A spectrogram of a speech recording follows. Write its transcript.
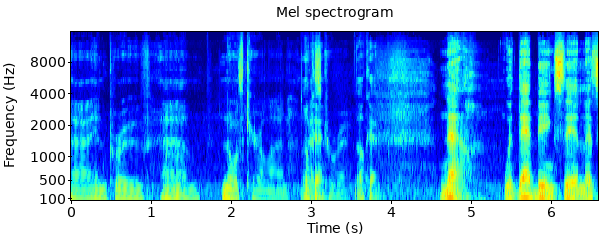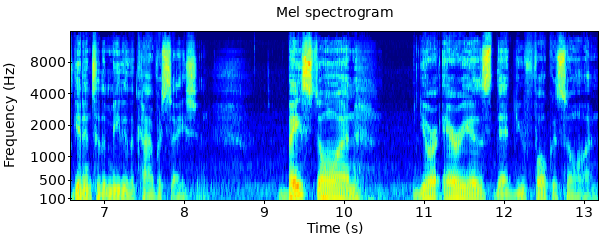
uh, improve um, mm-hmm. North Carolina. That's okay. correct. Okay. Now, with that being said, let's get into the meat of the conversation. Based on your areas that you focus on,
